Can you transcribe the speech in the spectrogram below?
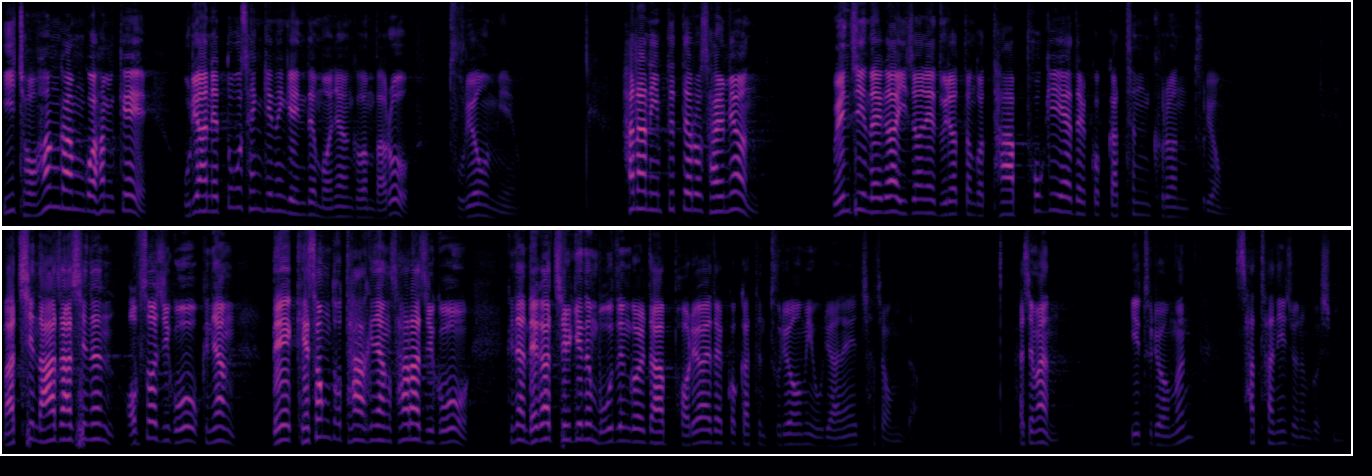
이 저항감과 함께 우리 안에 또 생기는 게 있는데 뭐냐면 그건 바로 두려움이에요. 하나님 뜻대로 살면 왠지 내가 이전에 누렸던 것 다 포기해야 될 것 같은 그런 두려움. 마치 나 자신은 없어지고 그냥 내 개성도 다 그냥 사라지고 그냥 내가 즐기는 모든 걸 다 버려야 될 것 같은 두려움이 우리 안에 찾아옵니다. 하지만 이 두려움은 사탄이 주는 것입니다.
